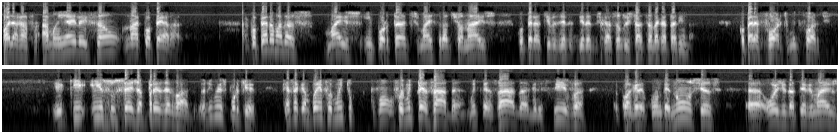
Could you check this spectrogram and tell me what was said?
Olha, Rafa, amanhã é eleição na Coopera. A Coopera é uma das mais importantes, mais tradicionais cooperativas de, eletrificação do estado de Santa Catarina. A Coopera é forte, muito forte. E que isso seja preservado. Eu digo isso por quê? Porque essa campanha foi muito, foi muito pesada, muito pesada, agressiva, com, com denúncias. Uh, hoje ainda teve mais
